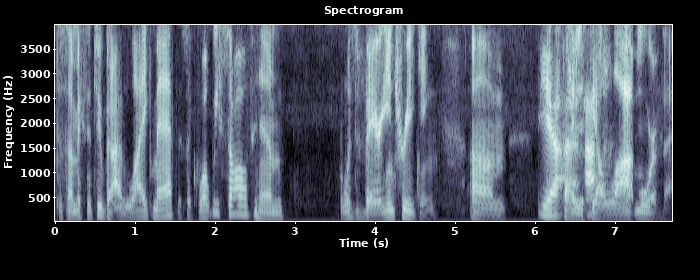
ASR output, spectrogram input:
to some extent too. But I like Mathis. Like what we saw of him was very intriguing. Um, Yeah, excited to I- see a lot more of that.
